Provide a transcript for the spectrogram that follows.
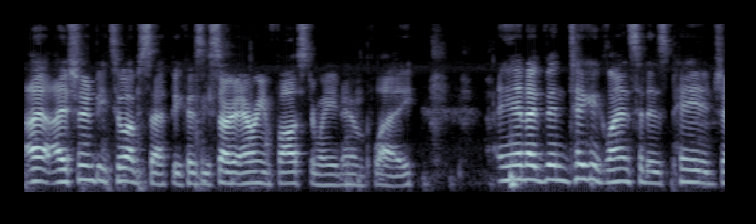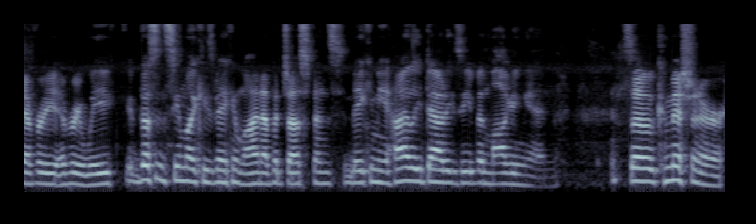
I, I shouldn't be too upset because he started Arian Foster when he didn't play. And I've been taking a glance at his page every every week. It doesn't seem like he's making lineup adjustments, making me highly doubt he's even logging in. So, Commissioner,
